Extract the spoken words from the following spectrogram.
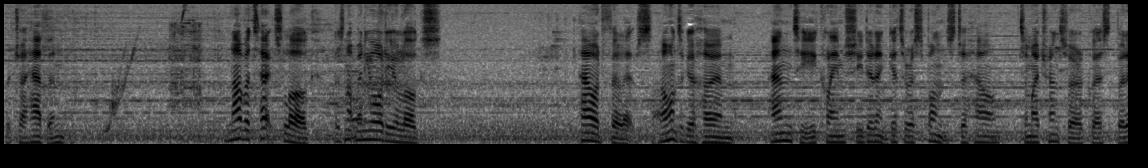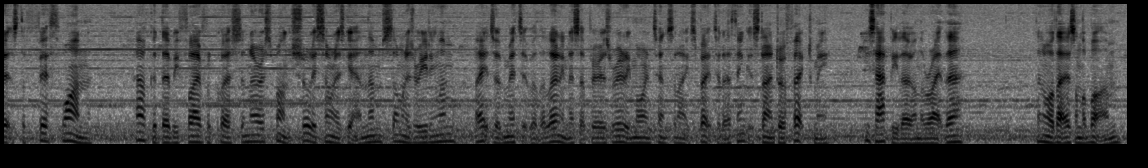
Which I haven't. Another text log. There's not many audio logs. Howard Phillips. I want to go home. Auntie claims she didn't get a response to how to my transfer request, but it's the fifth one. How could there be five requests and no response? Surely someone is getting them, someone is reading them. I hate to admit it, but the loneliness up here is really more intense than I expected. I think it's starting to affect me. He's happy though on the right there. Don't know what that is on the bottom.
